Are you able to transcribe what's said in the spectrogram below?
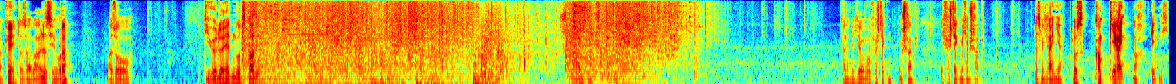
Okay, das war aber alles hier, oder? Also, die Hürde hätten wir uns quasi... Kann ich mich hier irgendwo verstecken? Im Schrank. Ich verstecke mich im Schrank. Lass mich rein hier. Los, komm, geh rein. Ach, geht nicht.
